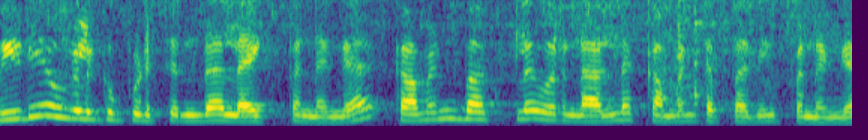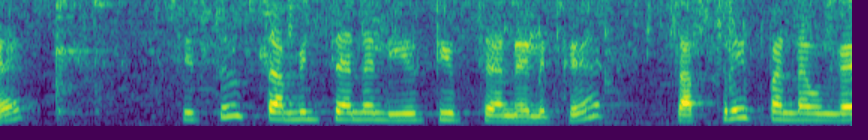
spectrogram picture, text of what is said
வீடியோ உங்களுக்கு பிடிச்சிருந்தா லைக் பண்ணுங்கள் கமெண்ட் பாக்ஸில் ஒரு நல்ல கமெண்ட்டை பதிவு பண்ணுங்கள் சித்தூஸ் தமிழ் சேனல் யூடியூப் சேனலுக்கு சப்ஸ்கிரைப் பண்ணவங்க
